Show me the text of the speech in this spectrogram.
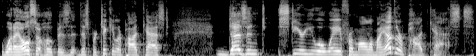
what I also hope is that this particular podcast doesn't steer you away from all of my other podcasts.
